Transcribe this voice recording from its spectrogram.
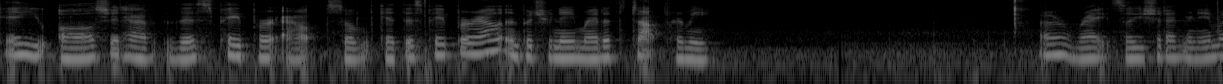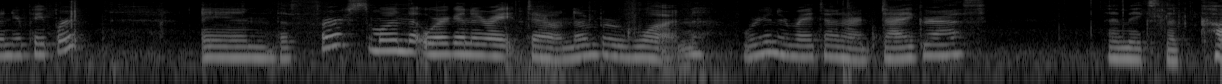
Okay, you all should have this paper out. So get this paper out and put your name right at the top for me. All right, so you should have your name on your paper. And the first one that we're gonna write down, number one, we're gonna write down our digraph that makes the k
